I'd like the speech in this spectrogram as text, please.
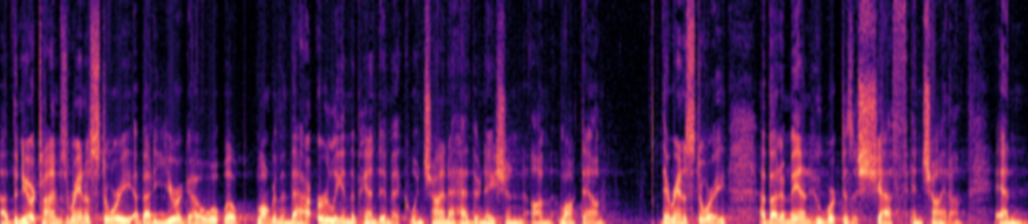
Uh, the New York Times ran a story about a year ago, well, longer than that, early in the pandemic when China had their nation on lockdown. They ran a story about a man who worked as a chef in China, and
